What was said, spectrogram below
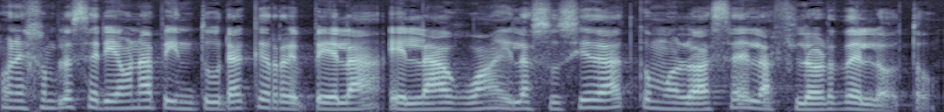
Un ejemplo sería una pintura que repela el agua y la suciedad como lo hace la flor de loto.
